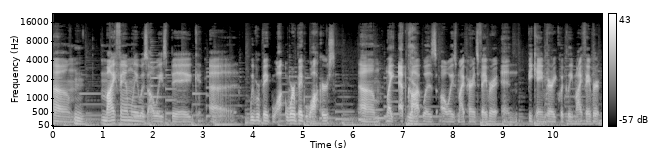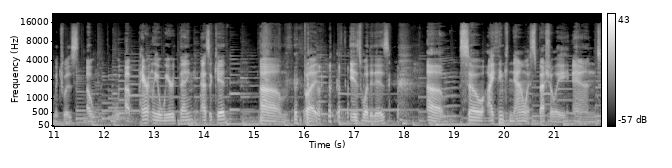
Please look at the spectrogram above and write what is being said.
Um, my family was always big. Uh, we were big. Wa- we're big walkers. Um, like Epcot Yeah. was always my parents' favorite and became very quickly my favorite, which was a, apparently a weird thing as a kid. Um, but is what it is. Um, so I think now especially, and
